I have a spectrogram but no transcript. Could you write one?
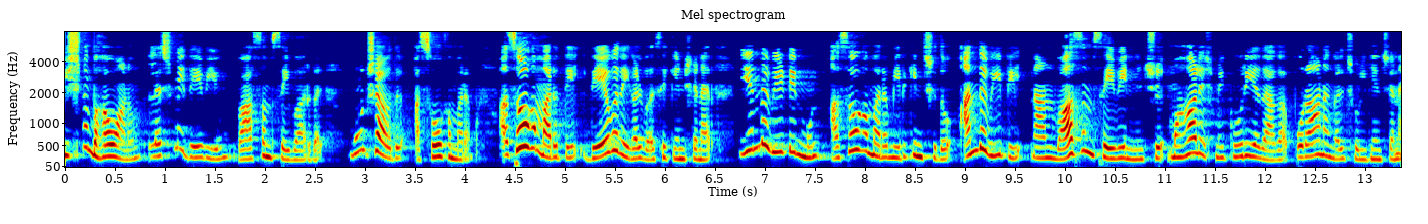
விஷ்ணு பகவானும் லட்சுமி தேவியும் வாசம் செய்வார்கள். மூன்றாவது அசோக மரம். அசோக மரத்தில் தேவதைகள் வசிக்கின்றனர். எந்த வீட்டின் முன் அசோக மரம் இருக்கின்றதோ அந்த வீட்டில் நான் வாசம் செய்வேன் என்று மகாலட்சுமி கூறியதாக புராணங்கள் சொல்கின்றன.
